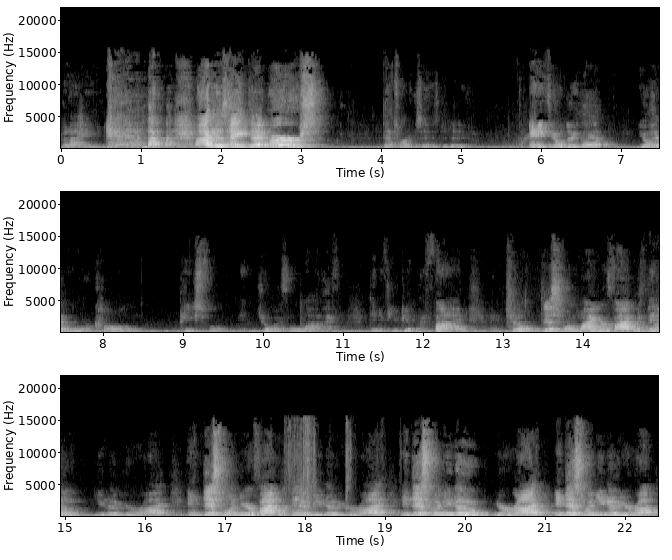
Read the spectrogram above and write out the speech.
but I hate it. I just hate that verse. That's what it says to do. And if you'll do that, you'll have a more calm, peaceful, and joyful life than if you get in a fight till this one, while you're fighting with them, you know you're right. And this one, you're fighting with them, you know you're right. And this one, you know you're right. And this one, you know you're right.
